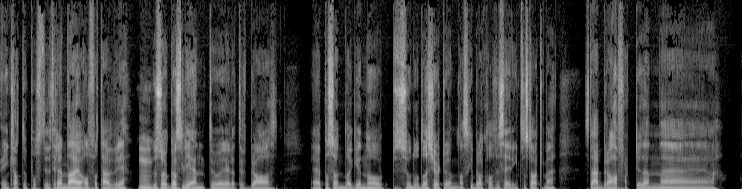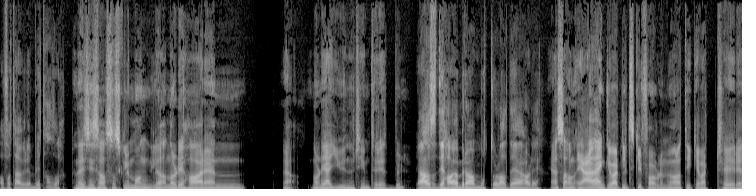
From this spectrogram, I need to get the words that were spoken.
egentlig hatt en positiv trend, det er jo Alfa Tauri. Mm. Du så Gasli endte jo relativt bra eh, på søndagen, og Sunoda kjørte jo en ganske bra kvalifisering til å starte med. Så det er bra fart i den eh, Alfa Taurien blitt, altså. Det syns jeg også skulle mangle, da, når de har en ja, når de er juniorteam til Red Bull. Ja, altså, de har jo bra motor, da. Det har de. Jeg, savner, jeg har egentlig vært litt skuffa over dem i år, at de ikke har vært høyere.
